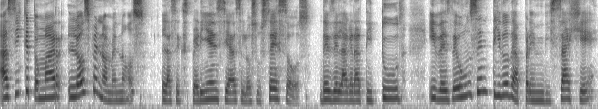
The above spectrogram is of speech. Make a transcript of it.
Así que tomar los fenómenos, las experiencias, los sucesos, desde la gratitud y desde un sentido de aprendizaje,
